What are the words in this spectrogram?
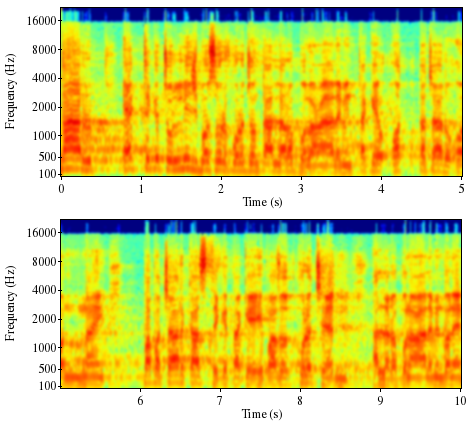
তার এক থেকে চল্লিশ বছর পর্যন্ত আল্লাহ রব্বুল আলমিন তাকে অত্যাচার, অন্যায় পাপাচার কাজ থেকে তাকে হেফাজত করেছেন। আল্লাহ রব্বুল আলমিন বলেন,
